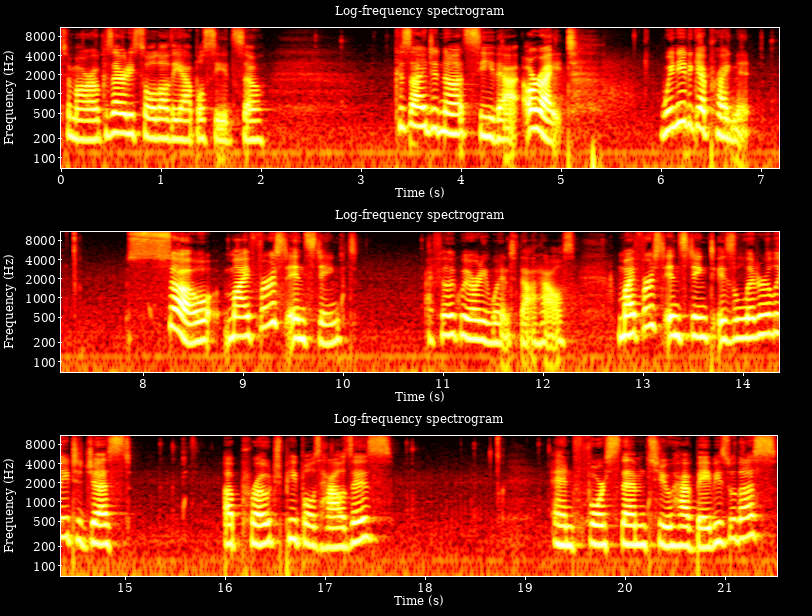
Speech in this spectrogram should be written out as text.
tomorrow because I already sold all the apple seeds. So, because I did not see that. All right. We need to get pregnant. So, my first instinct, I feel like we already went to that house. My first instinct is literally to just approach people's houses and force them to have babies with us.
